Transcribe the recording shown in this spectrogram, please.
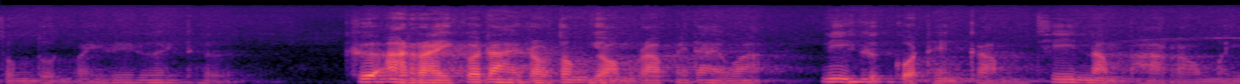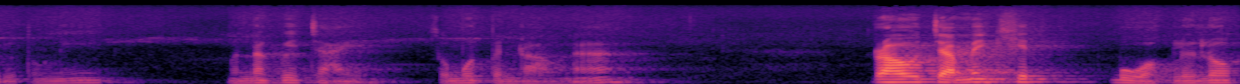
สมดุลไว้เรื่อย ๆ เถอะ คืออะไรก็ได้เราต้องยอมรับให้ได้ว่า นี่คือกฎแห่งกรรมที่นำพาเรามาอยู่ตรงนี้ มันนักวิจัยสมมุติเป็นเรานะ เราจะไม่คิดบวกหรือลบ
